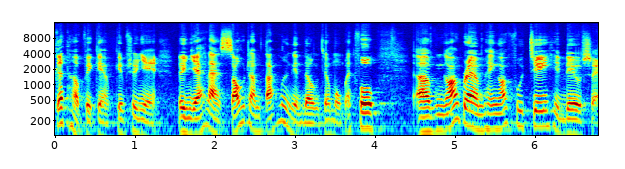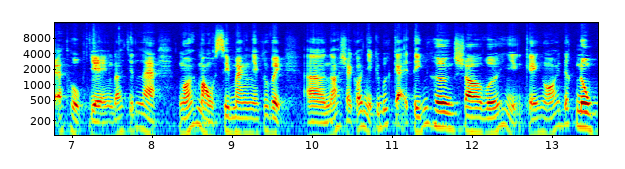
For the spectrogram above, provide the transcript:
kết hợp việc kèo kim siêu nhẹ đơn giá là 680.000 đồng cho một mét vuông À, ngói Bram hay ngói Fuji thì đều sẽ thuộc dạng đó chính là ngói màu xi măng nha quý vị. À, nó sẽ có những cái bước cải tiến hơn so với những cái ngói đất nung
